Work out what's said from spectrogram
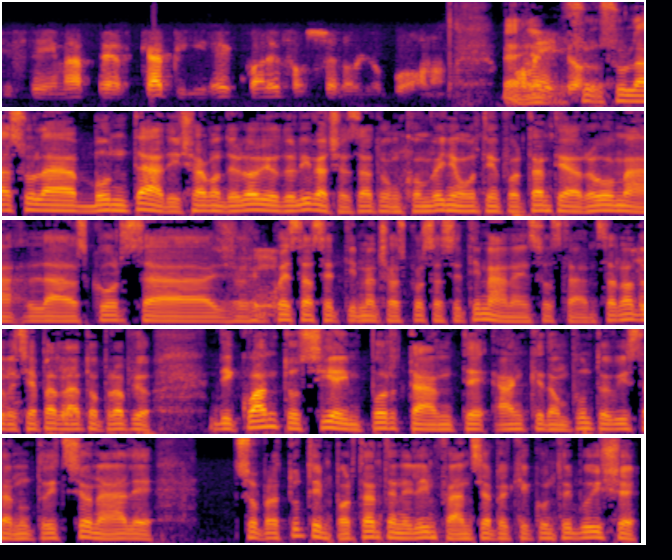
sistema per capire quale fosse l'olio buono. Beh, su, sulla, sulla, bontà diciamo, dell'olio d'oliva c'è stato un convegno molto importante a Roma la scorsa, sì. questa settimana, cioè la scorsa settimana in sostanza, no? dove si è parlato sì. proprio di quanto sia importante anche da un punto di vista nutrizionale soprattutto importante nell'infanzia perché contribuisce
